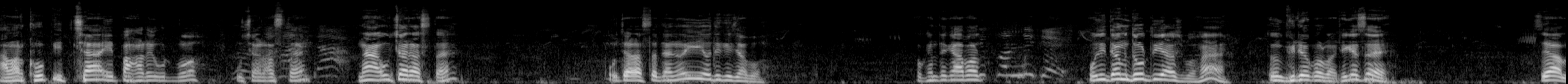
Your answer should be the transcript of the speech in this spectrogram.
আমার খুব ইচ্ছা এই পাহাড়ে উঠবো উঁচা রাস্তায়। না উঁচা রাস্তায়। উঁচা রাস্তা দেন ওই ওদিকে যাব। ওখান থেকে আবার ওদিক দিয়ে আমি দৌড় দিয়ে আসব হ্যাঁ? তুমি ভিডিও করবা ঠিক আছে? শ্যাম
